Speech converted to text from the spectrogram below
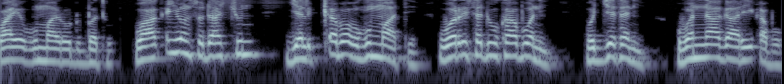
waa'ee ogummaa yeroo dubbatu. Waaqayyoon sodaachuun jalqaba ogummaatti warri isa duukaa bu'anii hojjetanii hubannaa gaarii qabu.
